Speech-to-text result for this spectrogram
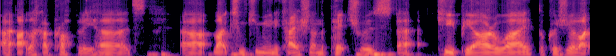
I, I, like I properly heard uh, like some communication on the pitch was QPR away because you're like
